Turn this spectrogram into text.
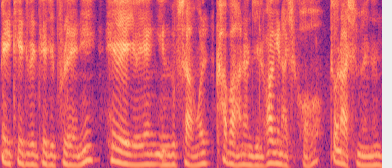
메디케어 어드밴티지 플랜이 해외 여행 응급 사항을 커버하는지를 확인하시고 떠나시면은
